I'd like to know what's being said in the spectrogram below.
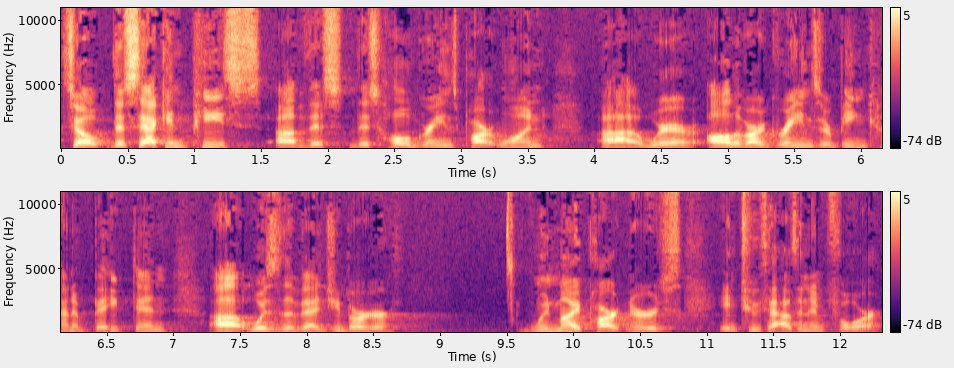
so, the second piece of this, this whole grains part one uh, where all of our grains are being kind of baked in, uh, was the veggie burger. When my partners in 2004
